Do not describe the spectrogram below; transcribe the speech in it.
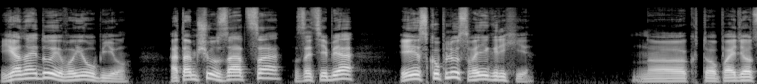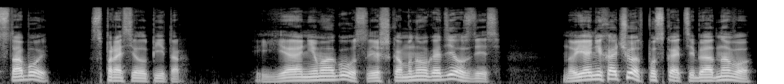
Я найду его и убью. Отомщу за отца, за тебя и искуплю свои грехи. Но кто пойдет с тобой? Спросил Питер. Я не могу, слишком много дел здесь. Но я не хочу отпускать тебя одного.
